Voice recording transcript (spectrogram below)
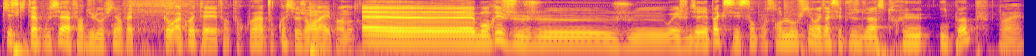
Qu'est-ce qui t'a poussé à faire du Lofi en fait? À quoi t'es- enfin, pourquoi, pourquoi ce genre-là et pas un autre? Euh, bon après, je, je, je, ouais, je dirais pas que c'est 100% lofi, on va dire que c'est plus de l'instru hip-hop. Ouais.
